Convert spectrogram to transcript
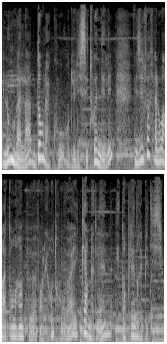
Lumbala dans la cour du lycée Twendele. Mais il va falloir attendre un peu avant les retrouvailles car Madeleine est en pleine répétition.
